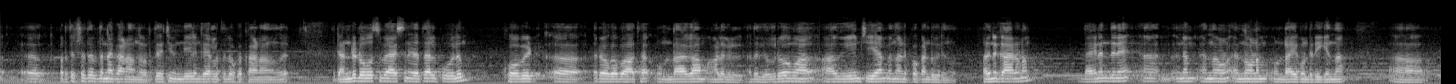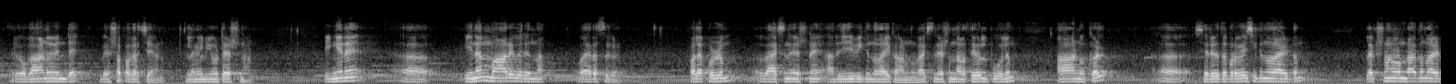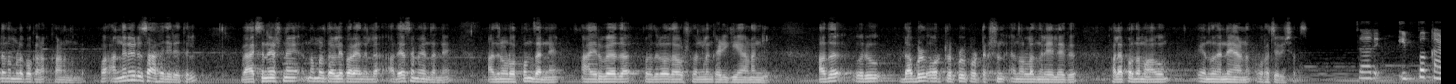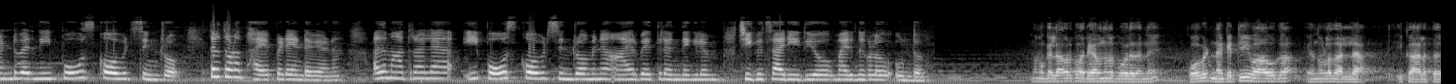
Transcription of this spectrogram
പ്രത്യക്ഷത്തിൽ തന്നെ കാണാവുന്നത് പ്രത്യേകിച്ച് ഇന്ത്യയിലും കേരളത്തിലും ഒക്കെ കാണാവുന്നത് രണ്ട് ഡോസ് വാക്സിൻ എടുത്താൽ പോലും കോവിഡ് രോഗബാധ ഉണ്ടാകാം ആളുകളിൽ അത് ഗൗരവമാകുകയും ചെയ്യാം എന്നാണ് ഇപ്പോൾ കണ്ടുവരുന്നത്. അതിന് കാരണം ദൈനംദിന എന്നോണം ഉണ്ടായിക്കൊണ്ടിരിക്കുന്ന രോഗാണുവിന്റെ വിഷപ്പകർച്ചയാണ് അല്ലെങ്കിൽ മ്യൂട്ടേഷനാണ്. ഇങ്ങനെ ഇനം മാറി വരുന്ന വൈറസുകൾ പലപ്പോഴും വാക്സിനേഷനെ അതിജീവിക്കുന്നതായി കാണുന്നു. വാക്സിനേഷൻ നടത്തിയതിൽ പോലും ആ അണുക്കൾ ശരീരത്തെ പ്രവേശിക്കുന്നതായിട്ടും ലക്ഷണങ്ങൾ ഉണ്ടാക്കുന്നതായിട്ട് നമ്മളിപ്പോൾ കാണുന്നുണ്ട്. അപ്പോൾ അങ്ങനെ ഒരു സാഹചര്യത്തിൽ വാക്സിനേഷനെ നമ്മൾ തള്ളി പറയുന്നില്ല. അതേസമയം തന്നെ അതിനോടൊപ്പം തന്നെ ആയുർവേദ പ്രതിരോധ ഔഷധങ്ങളും കഴിക്കുകയാണെങ്കിൽ അത് ഒരു ഡബിൾ ഓർ ട്രിപ്പിൾ പ്രൊട്ടക്ഷൻ എന്നുള്ള നിലയിലേക്ക് ഫലപ്രദമാകും എന്ന് തന്നെയാണ് ഉറച്ച വിശ്വാസം. സാർ ഇപ്പൊ കണ്ടുവരുന്ന ഈ പോസ്റ്റ് കോവിഡ് സിൻഡ്രോം ഇത്രത്തോളം ഭയപ്പെടേണ്ടവയാണ്. അത് മാത്രമല്ല ഈ പോസ്റ്റ് കോവിഡ് സിൻഡ്രോമിന് ആയുർവേദത്തിൽ എന്തെങ്കിലും ചികിത്സാ രീതിയോ മരുന്നുകളോ ഉണ്ടോ? നമുക്ക് എല്ലാവർക്കും അറിയാവുന്നത് പോലെ തന്നെ കോവിഡ് നെഗറ്റീവ് ആവുക എന്നുള്ളതല്ല ഇക്കാലത്ത്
